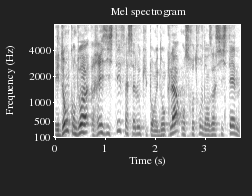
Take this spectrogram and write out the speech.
Et donc, on doit résister face à l'occupant. Et donc là, on se retrouve dans un système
